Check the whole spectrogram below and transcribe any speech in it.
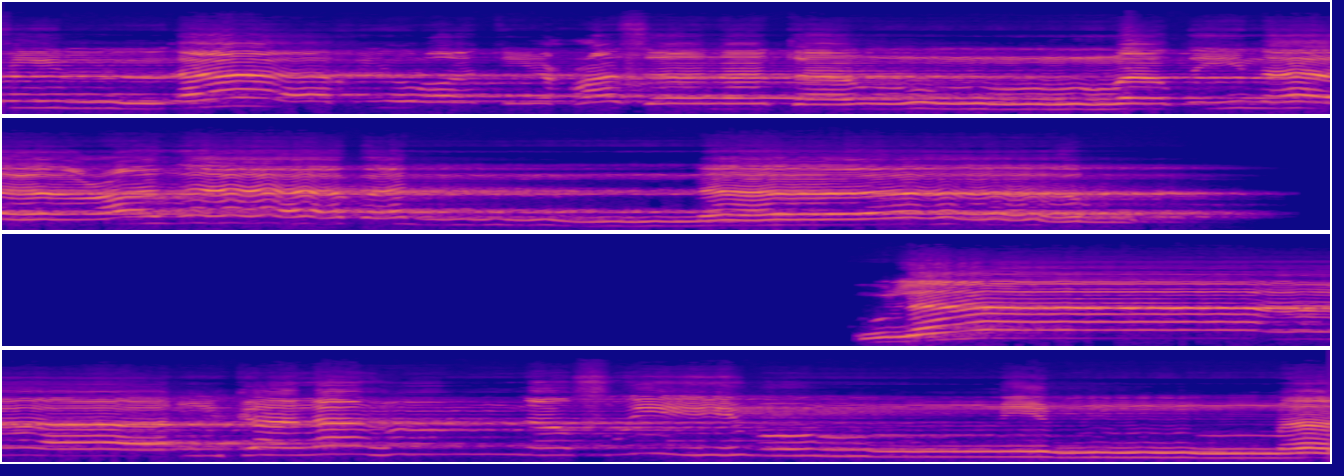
وفي الآخرة حسنة وقنا عذاب النار. أولئك لهم نصيب مما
